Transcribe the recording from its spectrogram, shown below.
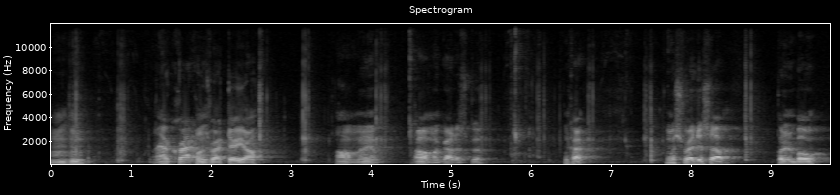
Mm-hmm. I have cracklings right there, y'all. Oh man. Oh my god, that's good. Okay. I'm gonna shred this up, put it in a bowl,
